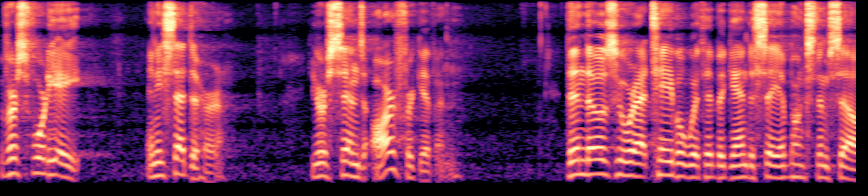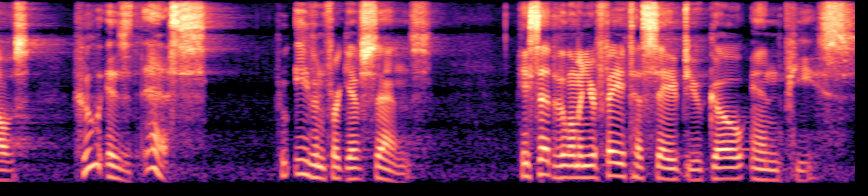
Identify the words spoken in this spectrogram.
Verse 48 And he said to her, Your sins are forgiven. Then those who were at table with him began to say amongst themselves, Who is this who even forgives sins? He said to the woman, Your faith has saved you. Go in peace.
